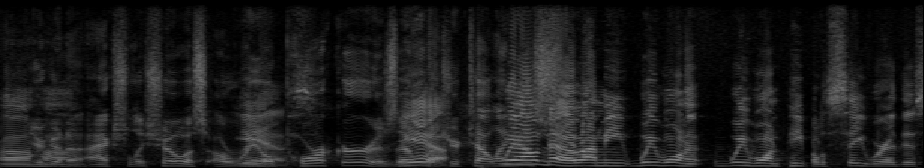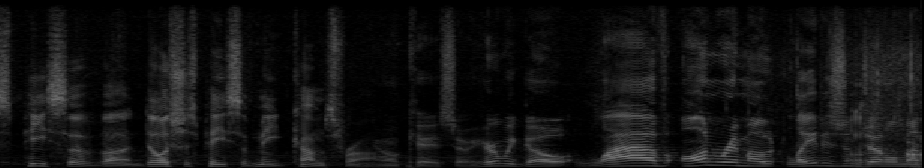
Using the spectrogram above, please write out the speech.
You're going to Uh-huh. actually show us a real Yes. porker? Is that yeah. what you're telling well, us? Well, no, I mean we want to we want people to see where this piece of uh, delicious piece of meat comes from. Okay, so here we go, live on remote, ladies and gentlemen,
